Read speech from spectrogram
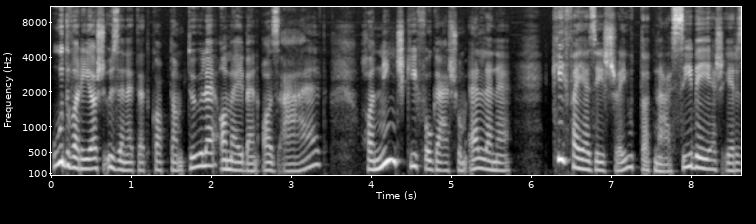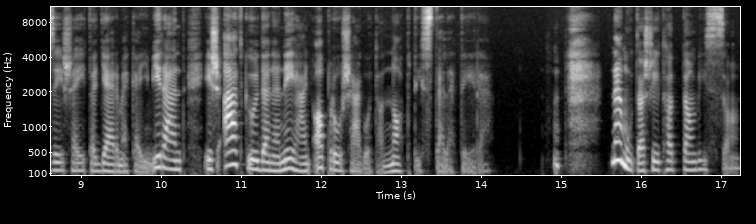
udvarias üzenetet kaptam tőle, amelyben az állt, ha nincs kifogásom ellene, kifejezésre juttatná szívélyes érzéseit a gyermekeim iránt, és átküldene néhány apróságot a nap tiszteletére. Nem utasíthattam vissza.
